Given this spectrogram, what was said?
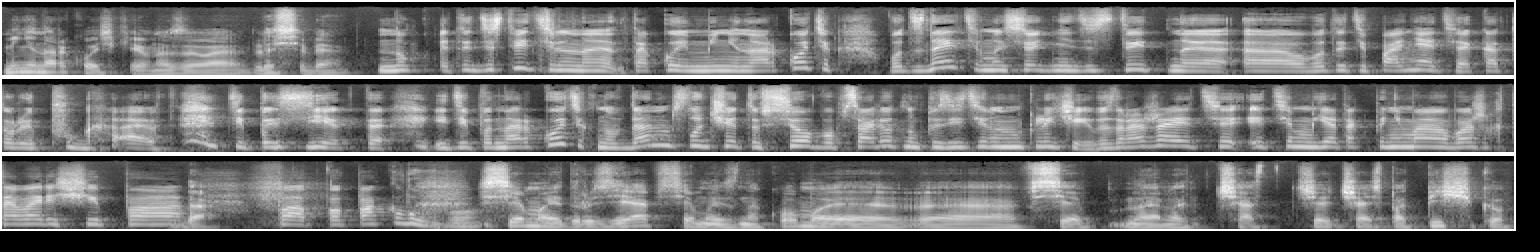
мини-наркотики я его называю для себя. Ну, это действительно такой мини-наркотик. Вот знаете, мы сегодня действительно э, вот эти понятия, которые пугают, типа секта и типа наркотик, но в данном случае это все в абсолютно позитивном ключе. И возражаете этим, я так понимаю, ваших товарищей по, да. по, по, по клубу? Все мои друзья, все мои знакомые, э, все, наверное, часть, часть подписчиков,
